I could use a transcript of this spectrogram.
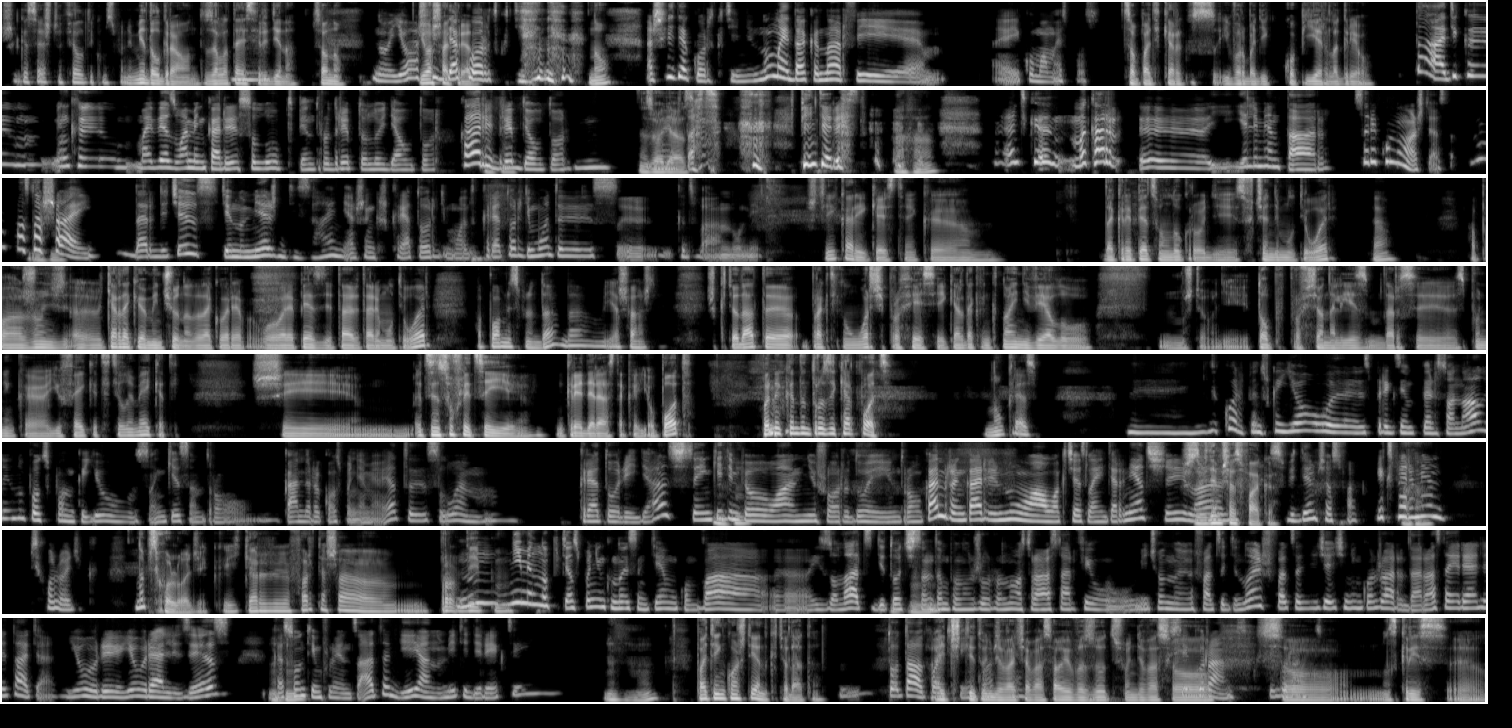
și găsești un fel de, cum spune, middle ground, zălătaia Mhm. seredina, sau nu? Nu, eu aș Eu fi așa de cred. acord cu tine. Nu? Aș fi de acord cu tine. Numai dacă n-ar fi, e, cum am mai spus, Sau poate chiar s- e vorba de copiere la greu. Da, adică încă mai vezi oameni care se luptă pentru dreptul lui de autor. Care Mhm. drept de autor? Ziua de Mă azi. iertați. Pinterest. Aha. Adică, măcar uh, elementar, să recunoști asta. Nu, asta Mhm. așa e. Dar de ce să te numești designer și încă și creator de modă? Creator de modă sunt câțiva în lume. Știi care e chestia? Că dacă repeți un lucru de suficient de multe ori, da? Apoi ajungi, chiar dacă e o minciună, dar dacă o, re, o repeți de tare, tare multe ori, apoi oamenii spun, da, da, e așa, știi? Și câteodată, practic, în orice profesie, chiar dacă încă nu ai nivelul, nu știu, de top profesionalism, dar se spune că you fake it till you make it. Și îți însufli ție încrederea asta că eu pot, până când într-o zi chiar poți. Nu crezi? De acord, pentru că eu, spre exemplu, personal, eu nu pot spune că eu sunt închis într-o cameră, cum spuneam eu, iată, să luăm creatorii de azi și să închidem Mhm. pe o anișor, doi într-o cameră în care nu au acces la internet și, Și la... să vedem ce să facă. Să vedem ce o să fac. Experiment psihologic. Nu psihologic, e chiar foarte așa... Pro, de, Ni- Nimeni nu putem spune că noi suntem cumva uh, izolați de tot ce se Mhm. întâmplă în jurul nostru. Asta ar fi o minciună față de noi și față de cei ce ne înconjoară, dar asta e realitatea. Eu, re- eu realizez că Mhm, sunt influențată de anumite direcții mhm. Poate inconștient câteodată. Total poate ai fi citit undeva inconștient. ceva sau ai văzut și undeva Cu s-o, siguranță, cu siguranță. s-o înscris uh,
